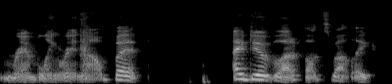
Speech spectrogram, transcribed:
rambling right now but i do have a lot of thoughts about like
